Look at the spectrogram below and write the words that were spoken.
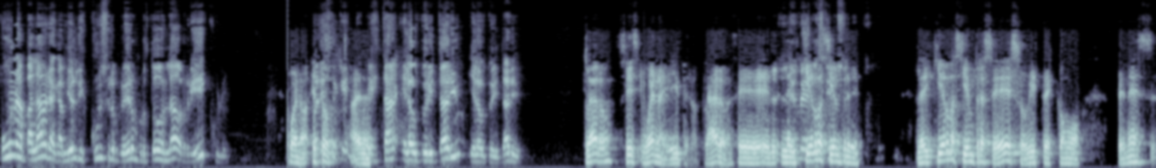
Una palabra cambió el discurso y lo aplaudieron por todos lados. Ridículo. Bueno, esto, que está el autoritario y el autoritario. Claro, sí, sí bueno, pero claro, la izquierda siempre, la izquierda siempre hace eso, ¿viste? Es como tenés,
